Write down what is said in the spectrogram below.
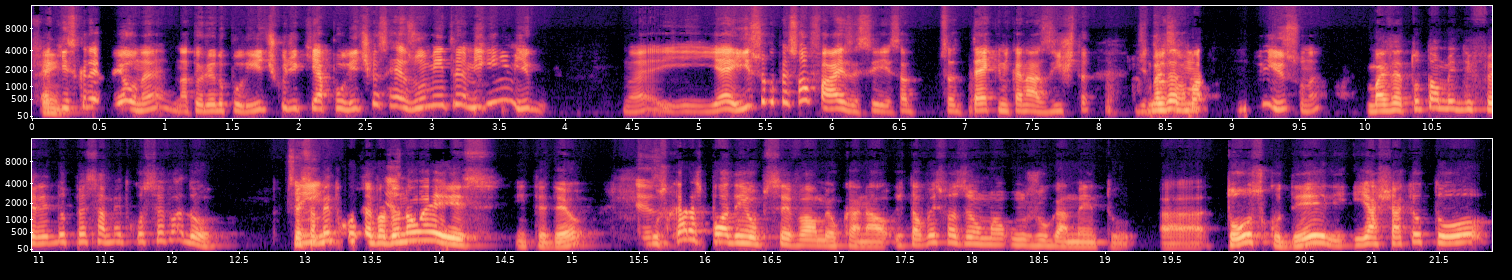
é Sim. é que escreveu, né, na teoria do político, de que a política se resume entre amigo e inimigo. Né? E, é isso que o pessoal faz, esse, essa, essa técnica nazista de transformar é, tudo nisso, né? Mas é totalmente diferente do pensamento conservador. Sim. Pensamento conservador não é esse, entendeu? Exato. Os caras podem observar o meu canal e talvez fazer uma, um julgamento uh, tosco dele e achar que eu tô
